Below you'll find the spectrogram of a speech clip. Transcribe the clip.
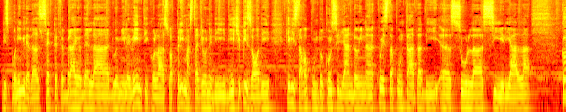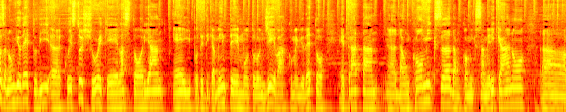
disponibile dal 7 febbraio del 2020 con la sua prima stagione di 10 episodi che vi stavo appunto consigliando in questa puntata di eh, sul serial. Cosa non vi ho detto di eh, questo show è che la storia è ipoteticamente molto longeva, come vi ho detto è tratta eh, da un comics, da un comics americano eh,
